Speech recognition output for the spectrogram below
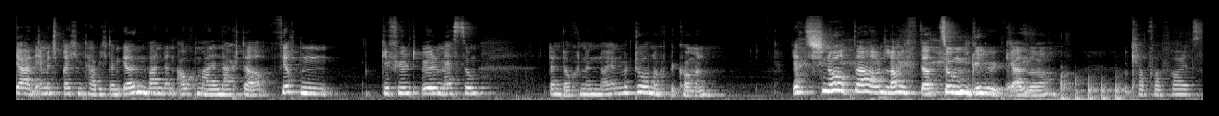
Ja, dementsprechend habe ich dann irgendwann dann auch mal nach der vierten gefühlt Ölmessung dann doch einen neuen Motor noch bekommen. Jetzt schnurrt er und läuft er zum Glück. Also. Klopf auf Holz.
